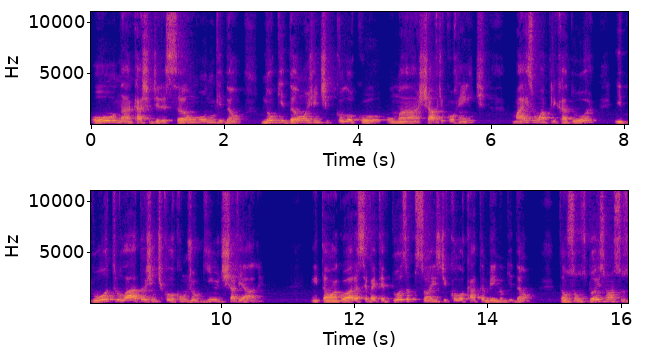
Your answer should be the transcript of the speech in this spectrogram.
ou na caixa de direção ou no guidão. No guidão a gente colocou uma chave de corrente, mais um aplicador, e do outro lado a gente colocou um joguinho de chave Allen. Então agora você vai ter duas opções de colocar também no guidão. Então são os dois nossos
